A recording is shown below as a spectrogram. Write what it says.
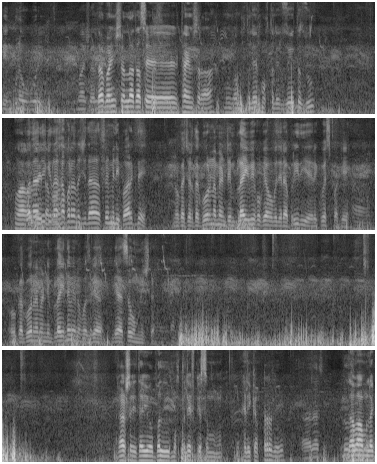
ټینکونه وګورئ ماشاءالله دا به انشاءالله داسې ټایم سره موږ مختلف مختلف ځای ته ځو بله دې کې دا خبره ده چې دا فیملی پارک دی نو که چېرته ګورنمنټ امپلای وي خو بیا خو به دې راپرېږدي ریکویسټ پکې او که ګورنمنټ امپلای نه وي نو بس بیا بیا څه هم نشته راشئ دا یو بل مختلف قسم هلیکاپټر دی دا هم لږ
